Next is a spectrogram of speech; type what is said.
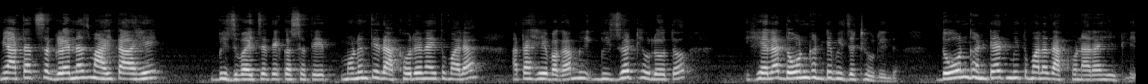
मी आता सगळ्यांनाच माहीत आहे भिजवायचं ते कसं ते म्हणून ते दाखवलं नाही तुम्हाला. आता हे बघा मी भिजत ठेवलं होतं. ह्याला दोन घंटे भिजत ठेवलेलं. दोन घंट्यात मी तुम्हाला दाखवणार आहे इडली.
